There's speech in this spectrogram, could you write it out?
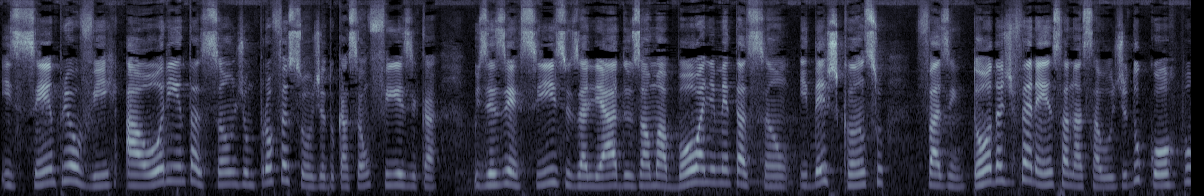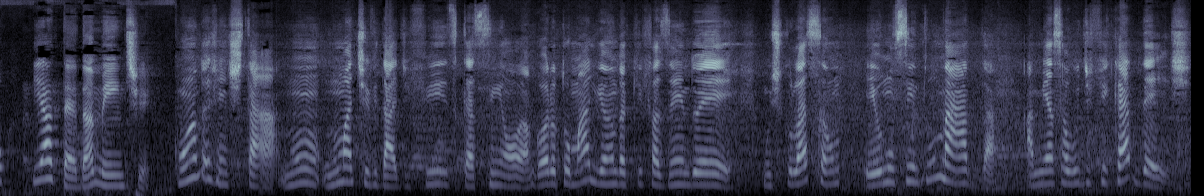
e sempre ouvir a orientação de um professor de educação física. Os exercícios aliados a uma boa alimentação e descanso fazem toda a diferença na saúde do corpo e até da mente quando a gente está num, numa atividade física, assim, ó, agora eu estou malhando aqui, fazendo é, musculação, eu não sinto nada, a minha saúde fica a 10.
